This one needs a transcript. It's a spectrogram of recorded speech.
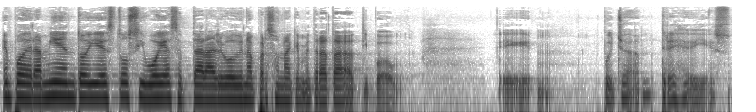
empoderamiento y esto si voy a aceptar algo de una persona que me trata tipo... Eh, pucha, 3 de 10.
